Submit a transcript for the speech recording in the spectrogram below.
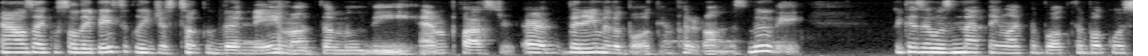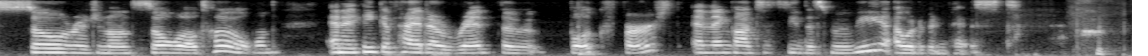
And I was like, so they basically just took the name of the movie and plastered, or the name of the book and put it on this movie because it was nothing like the book. The book was so original and so well told. And I think if I had read the book first and then gone to see this movie, I would have been pissed.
